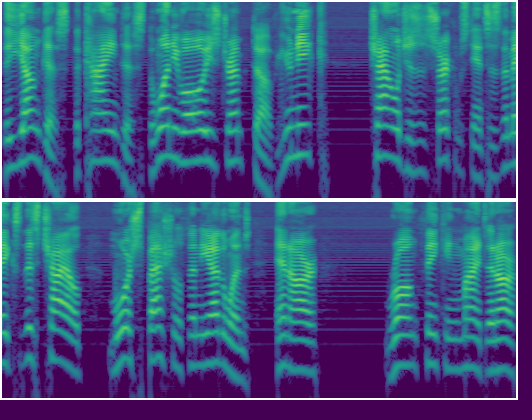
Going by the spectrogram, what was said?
The youngest, the kindest, the one you've always dreamt of, unique challenges and circumstances that makes this child more special than the other ones and our wrong thinking minds and our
